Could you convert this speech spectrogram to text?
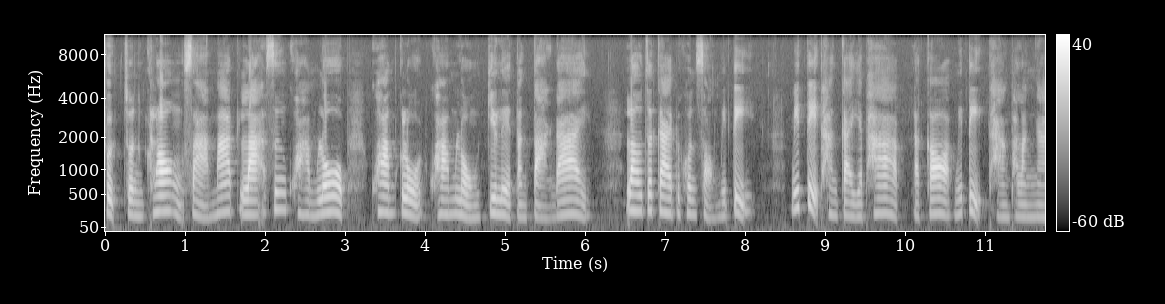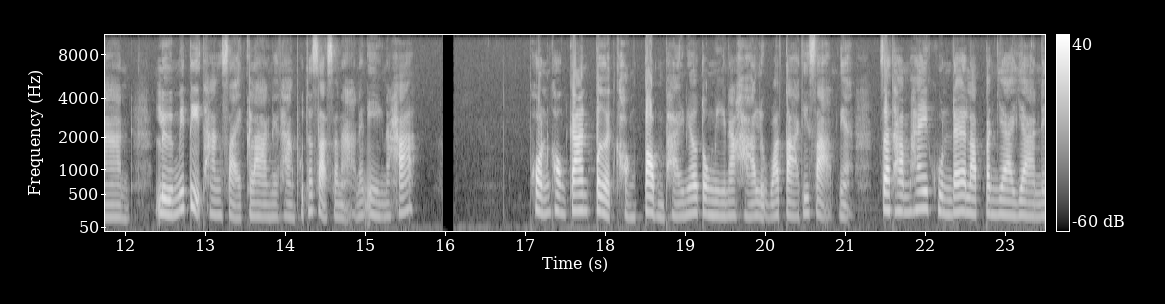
ฝึกจนคล่อง สามารถละซึ่งความโลภความโกรธความหลงกิเลสต่างๆได้ เราจะกลายเป็นคนสองมิติ มิติทางกายภาพ แล้วก็มิติทางพลังงาน หรือมิติทางสายกลางในทางพุทธศาสนานั่นเองนะคะ ผลของการเปิดของต่อมภายเนลตรงนี้นะคะ หรือว่าตาที่3เนี่ยจะทำให้คุณได้รับปัญญายาณใน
